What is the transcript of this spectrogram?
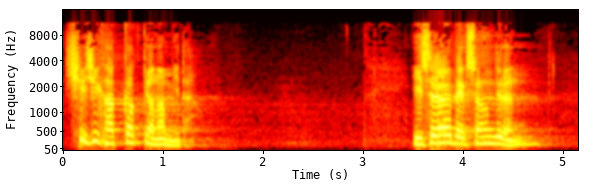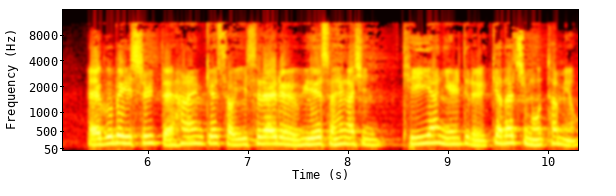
시시각각 변합니다. 이스라엘 백성들은 애굽에 있을 때 하나님께서 이스라엘을 위해서 행하신 기이한 일들을 깨닫지 못하며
